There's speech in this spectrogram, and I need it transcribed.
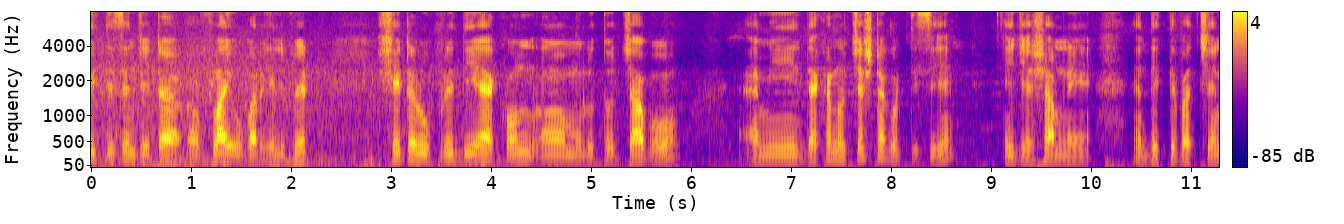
দেখতেছেন যেটা ফ্লাইওভার হেলিপ্যাড, সেটার উপরে দিয়ে এখন মূলত যাব। আমি দেখানোর চেষ্টা করতেছি। এই যে সামনে দেখতে পাচ্ছেন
